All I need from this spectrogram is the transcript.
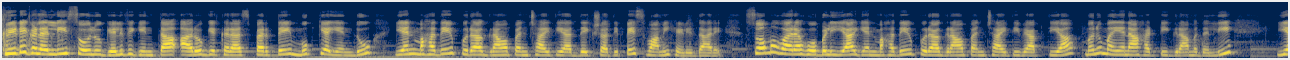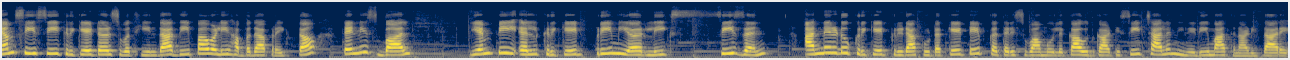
ಕ್ರೀಡೆಗಳಲ್ಲಿ ಸೋಲು ಗೆಲುವಿಗಿಂತ ಆರೋಗ್ಯಕರ ಸ್ಪರ್ಧೆ ಮುಖ್ಯ ಎಂದು ಎನ್ ಮಹದೇವಪುರ ಗ್ರಾಮ ಪಂಚಾಯಿತಿ ಅಧ್ಯಕ್ಷ ತಿಪ್ಪೇಸ್ವಾಮಿ ಹೇಳಿದ್ದಾರೆ. ಸೋಮವಾರ ಹೋಬಳಿಯ ಎನ್ ಮಹದೇವಪುರ ಗ್ರಾಮ ಪಂಚಾಯಿತಿ ವ್ಯಾಪ್ತಿಯ ಮನುಮಯನಹಟ್ಟಿ ಗ್ರಾಮದಲ್ಲಿ ಎಂಸಿಸಿ ಕ್ರಿಕೆಟರ್ಸ್ ವತಿಯಿಂದ ದೀಪಾವಳಿ ಹಬ್ಬದ ಪ್ರಯುಕ್ತ tennis ball, MPL cricket premier league season ಹನ್ನೆರಡು ಕ್ರಿಕೆಟ್ ಕ್ರೀಡಾಕೂಟಕ್ಕೆ ಟೇಪ್ ಕತ್ತರಿಸುವ ಮೂಲಕ ಉದ್ಘಾಟಿಸಿ ಚಾಲನೆ ನೀಡಿ ಮಾತನಾಡಿದ್ದಾರೆ.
